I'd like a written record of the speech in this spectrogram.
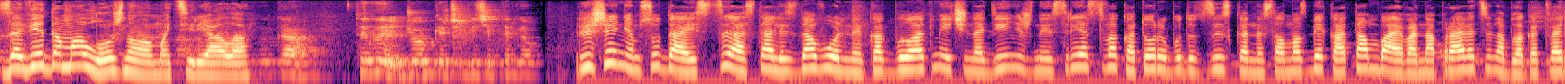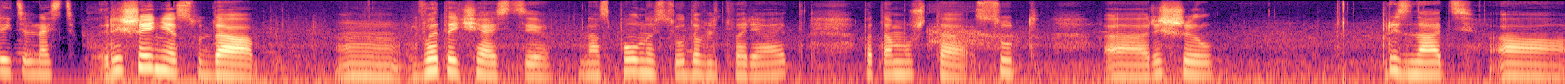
заведомо ложного материала. Решением суда истцы остались довольны. Как было отмечено, денежные средства, которые будут взысканы с Алмазбека Атамбаева, направятся на благотворительность. Решение суда в этой части нас полностью удовлетворяет, потому что суд э, решил признать э,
